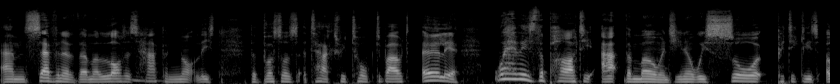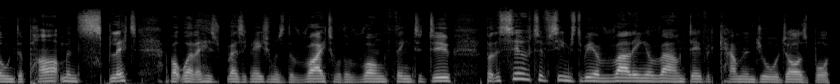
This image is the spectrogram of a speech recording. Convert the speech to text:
Um, seven seven of them. A lot has happened, not least the Brussels attacks we talked about earlier. Where is the party at the moment? You know, we saw particularly his own department split about whether his resignation was the right or the wrong thing to do. But there sort of seems to be a rallying around David Cameron and George Osborne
